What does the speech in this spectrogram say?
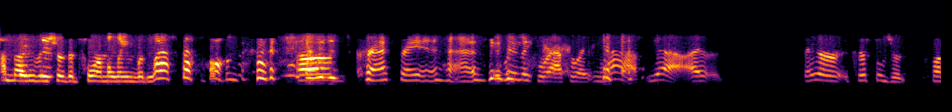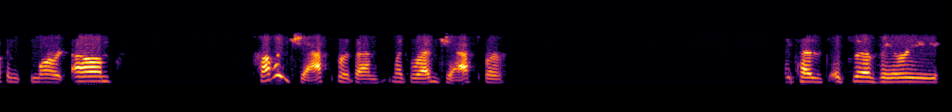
I'm not even sure the tourmaline would last that long. Um, it would just crack right in half. It would like crack right in half. Yeah, I. They are crystals are fucking smart. Um, probably jasper then, like red jasper, because it's a very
